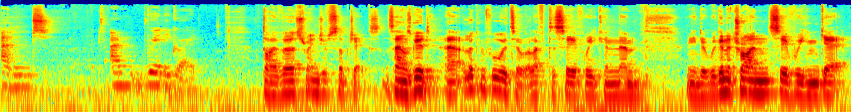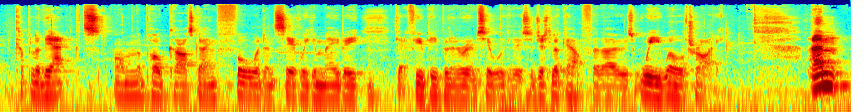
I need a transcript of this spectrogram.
and and really great diverse range of subjects. Sounds good. Uh, looking forward to it. We'll have to see if we can. Um, we can do. We're going to try and see if we can get a couple of the acts on the podcast going forward, and see if we can maybe get a few people in the room, see what we can do. So just look out for those. We will try. Um,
